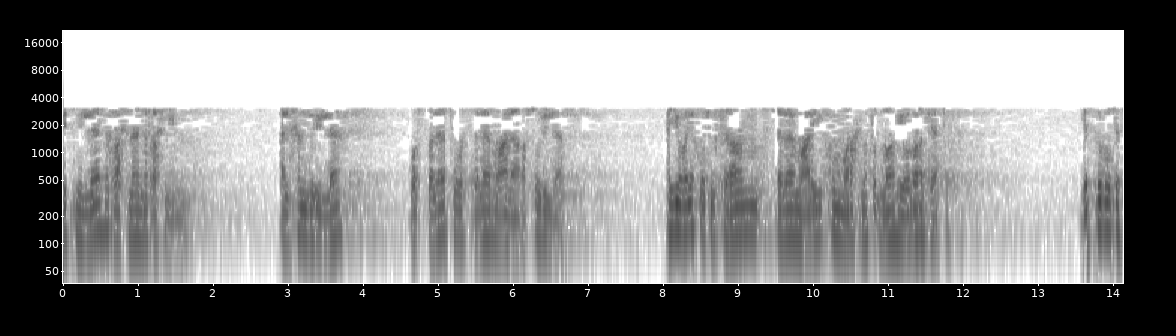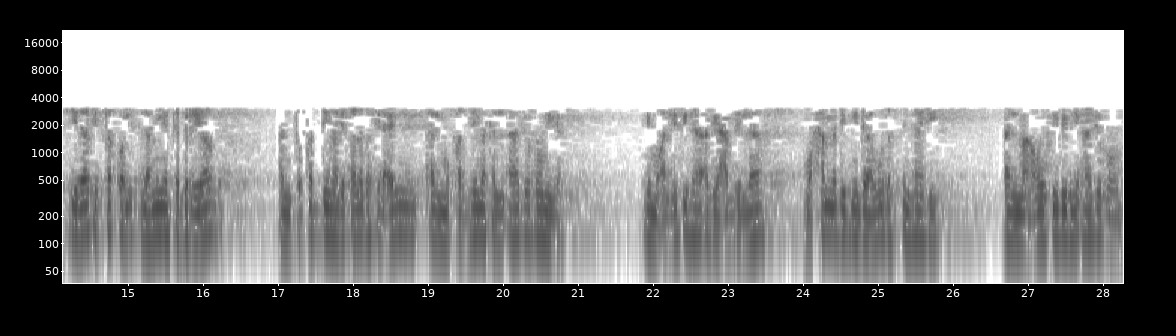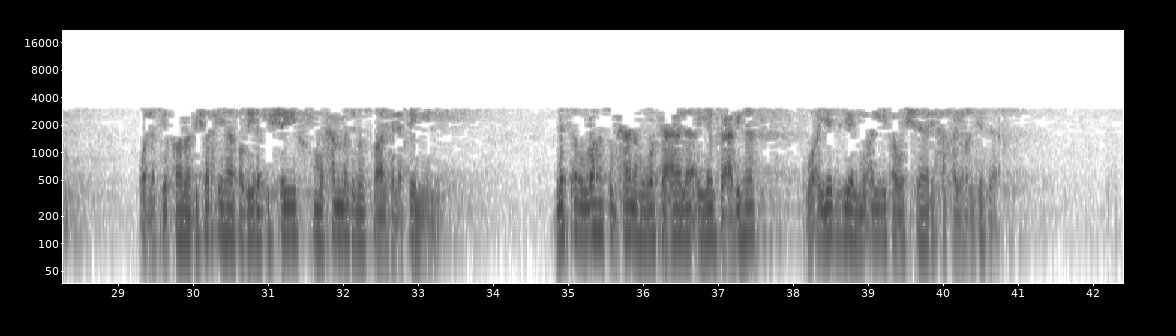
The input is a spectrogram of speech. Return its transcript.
بسم الله الرحمن الرحيم. الحمد لله والصلاة والسلام على رسول الله. أيها الإخوة الكرام السلام عليكم ورحمة الله وبركاته. يسر تسجيلات التقوى الإسلامية بالرياض أن تقدم لطلبة العلم المقدمة الآج الرومية لمؤلفها أبي عبد الله محمد بن داود الصنهاجي المعروف بابن آج الروم. والتي قام بشرحها فضيلة الشيخ محمد بن صالح العثيمين. نسأل الله سبحانه وتعالى أن ينفع بها وأن يجزي المؤلف والشارح خير الجزاء.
